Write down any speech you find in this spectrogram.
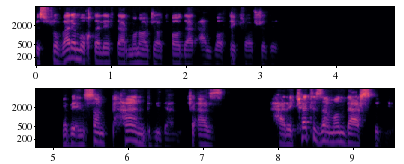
به صور مختلف در مناجات ها در الوا تکرار شده. و به انسان پند میدن که از حرکت زمان درس بگیره.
